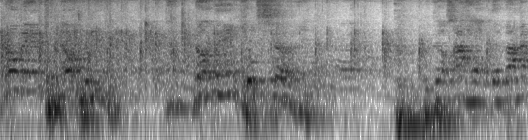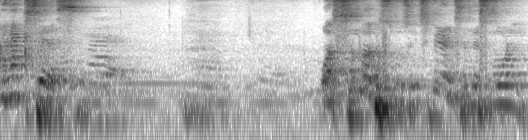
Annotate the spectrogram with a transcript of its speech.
No man can open it. it shut. It. Because I have divine access. What some of us was experiencing this morning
